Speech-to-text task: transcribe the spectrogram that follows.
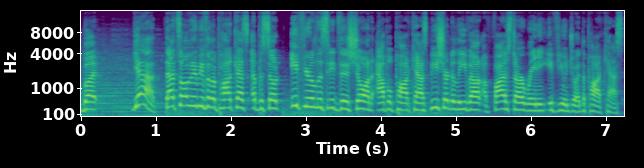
But yeah, that's all gonna be for the podcast episode. If you're listening to this show on Apple Podcasts, be sure to leave out a five star rating if you enjoyed the podcast.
